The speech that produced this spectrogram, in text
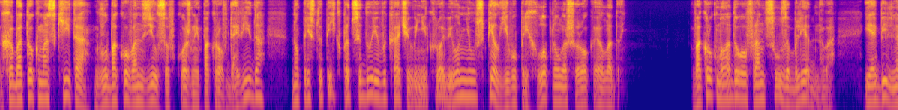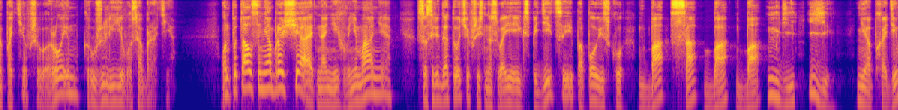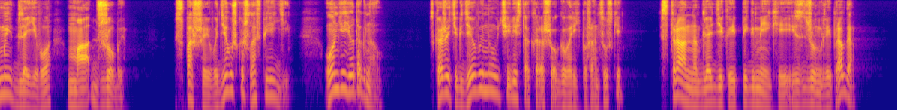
Хоботок москита глубоко вонзился в кожный покров Давида, но приступить к процедуре выкачивания крови он не успел, его прихлопнула широкая ладонь. Вокруг молодого француза, бледного и обильно потевшего, роем кружили его собратья. Он пытался не обращать на них внимания, сосредоточившись на своей экспедиции по поиску ба-са-ба-ба-нги-и, необходимой для его ма-джобы. Спасшая его девушка шла впереди. Он ее догнал. «Скажите, где вы научились так хорошо говорить по-французски?» «Странно для дикой пигмейки из джунглей, правда?»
